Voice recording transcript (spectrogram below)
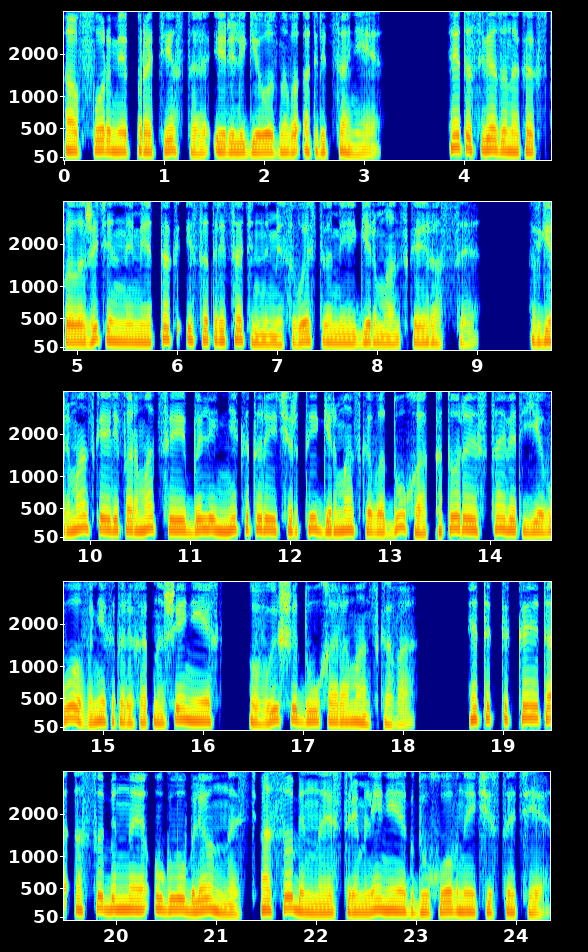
а в форме протеста и религиозного отрицания. Это связано как с положительными, так и с отрицательными свойствами германской расы. В германской реформации были некоторые черты германского духа, которые ставят его в некоторых отношениях выше духа романского. Это какая-то особенная углубленность, особенное стремление к духовной чистоте.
